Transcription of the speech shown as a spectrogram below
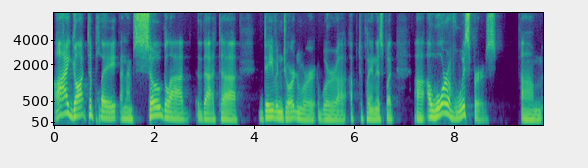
I got to play, and I'm so glad that uh, Dave and Jordan were were uh, up to playing this. But uh, a War of Whispers. Um,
